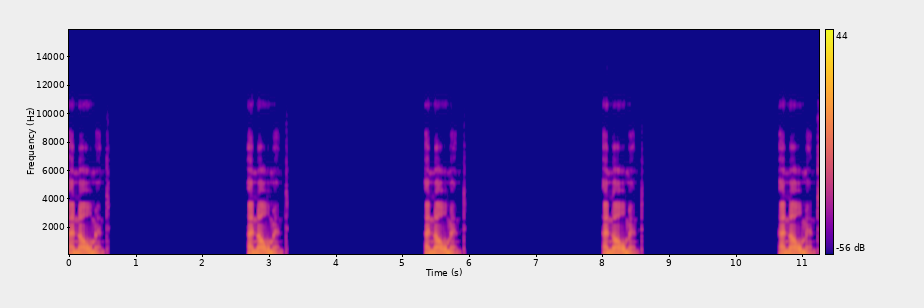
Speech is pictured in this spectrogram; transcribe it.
annulment. Annulment. Annulment. Annulment. Annulment.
